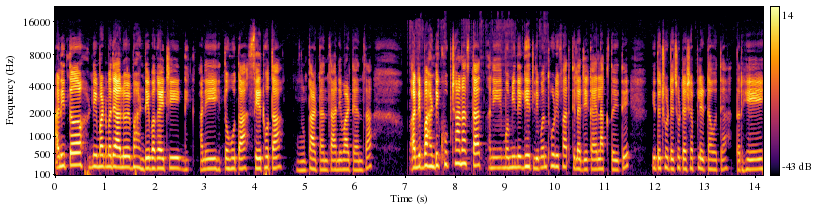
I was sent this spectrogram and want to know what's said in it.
आणि इथं डीमार्टमध्ये आलो आहे भांडे बघायची आणि इथं होता सेट होता ताटांचा आणि वाट्यांचा. आणि भांडी खूप छान असतात आणि मम्मीने घेतली पण थोडीफार तिला जे काय लागतं ते. इथं छोट्या छोट्याशा प्लेटा होत्या तर हे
